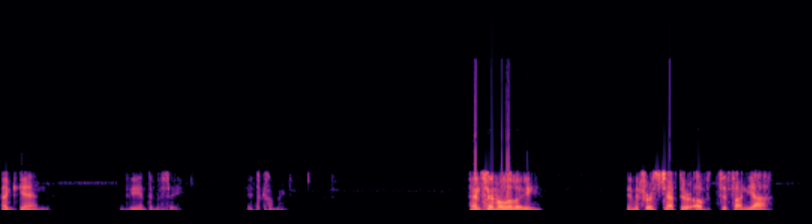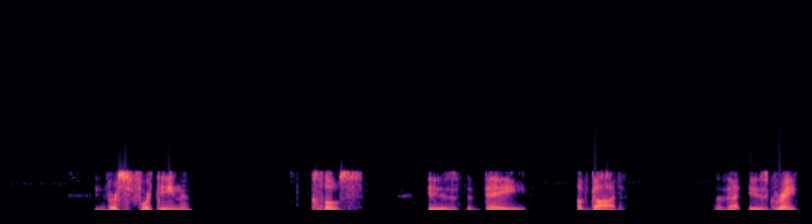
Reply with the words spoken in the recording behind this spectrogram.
Again, the intimacy. It's coming. And similarly, in the first chapter of Tzefanya, in verse 14, close is the day of God that is great,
